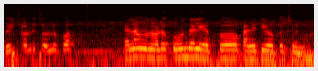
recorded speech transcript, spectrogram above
போய் சொல்லு சொல்லுப்பா. எல்லாம் உன்னோட கூந்தல் எப்போ கழட்டி வைப்ப சொல்லும்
